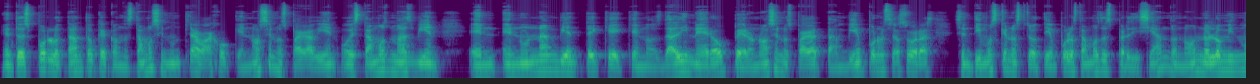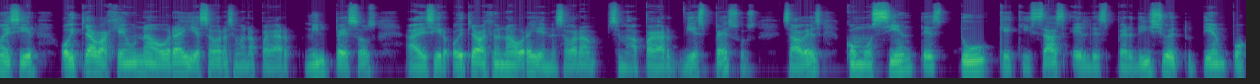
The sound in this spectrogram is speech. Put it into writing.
Entonces, por lo tanto, que cuando estamos en un trabajo que no se nos paga bien o estamos más bien en, en un ambiente que, que nos da dinero, pero no se nos paga tan bien por nuestras horas, sentimos que nuestro tiempo lo estamos desperdiciando, ¿no? No es lo mismo decir, hoy trabajé una hora y esa hora se van a pagar mil pesos, a decir, hoy trabajé una hora y en esa hora se me va a pagar 10 pesos, ¿sabes? Como sientes tú que quizás el desperdicio de tu tiempo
